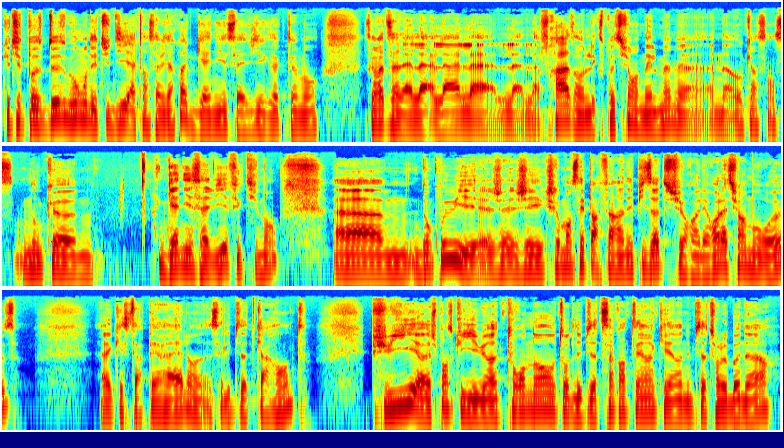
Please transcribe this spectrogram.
que tu te poses deux secondes et tu dis, attends, ça veut dire quoi gagner sa vie exactement? Parce qu'en fait, ça, la, la, la, la, la- la phrase, l'expression en elle-même n'a aucun sens. Donc, euh, gagner sa vie, effectivement. Euh, donc oui, oui, j'ai commencé par faire un épisode sur les relations amoureuses avec Esther Perel, c'est l'épisode 40. Puis, euh, je pense qu'il y a eu un tournant autour de l'épisode 51, qui est un épisode sur le bonheur.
